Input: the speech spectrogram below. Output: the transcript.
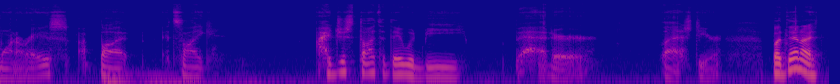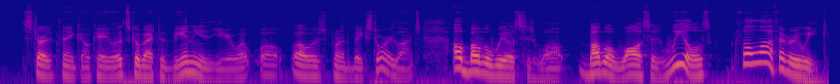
won a race. But it's like, I just thought that they would be better last year. But then I started to think, okay, let's go back to the beginning of the year. What, what, what was one of the big storylines? Oh, Bubba Wallace's wall, Bubba Wallace's wheels fall off every week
